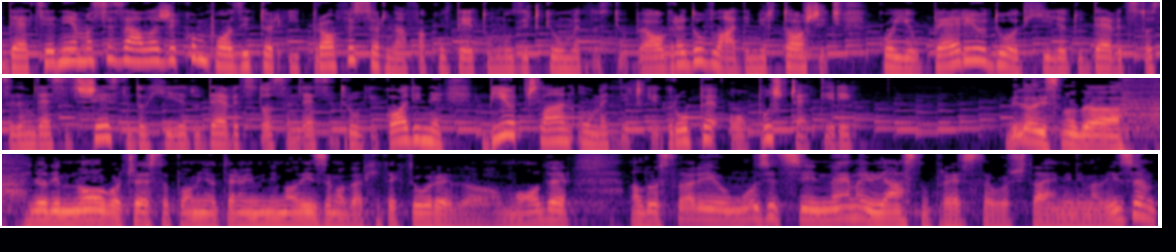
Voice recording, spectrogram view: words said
decenijama se zalaže kompozitor i profesor na Fakultetu muzičke umetnosti u Beogradu Vladimir Tošić, koji je u periodu od 1976. do 1982. godine bio član umetničke grupe Opus 4. Vidjeli smo da ljudi mnogo često pominju termin minimalizam od arhitekture do mode, ali da u stvari u muzici nemaju jasnu predstavu šta je minimalizam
